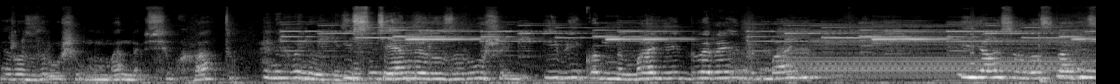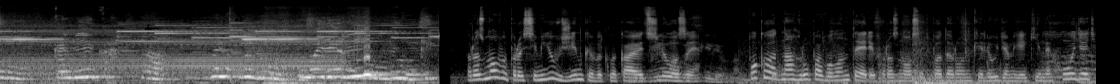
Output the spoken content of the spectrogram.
розрушив у мене всю хату. Не І хвилюйтесь. стіни розрушені, і вікон немає, і дверей немає. І я все залишилася каліка. Ви не хвилюйтесь. Мої рідненькі. Розмови про сім'ю в жінки викликають сльози. Поки одна група волонтерів розносить подарунки людям, які не ходять,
